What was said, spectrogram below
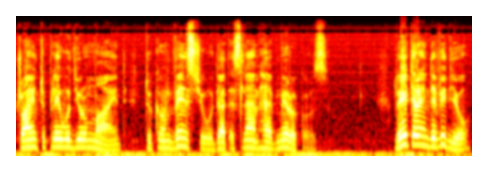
trying to play with your mind to convince you that Islam have miracles. Later in the video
